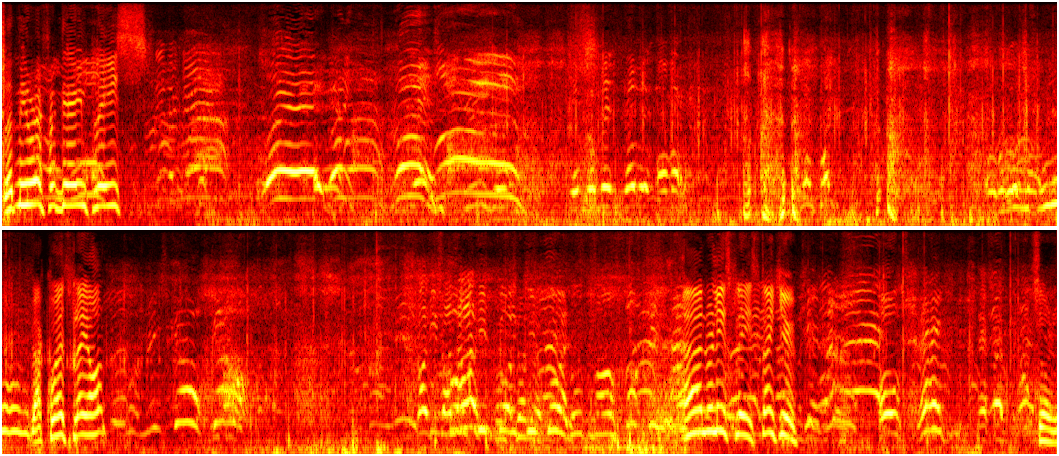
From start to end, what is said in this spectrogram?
Let me ref a game, please. Backwards. Play on. Keep going, keep going. And release, please. Thank you. Sorry.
